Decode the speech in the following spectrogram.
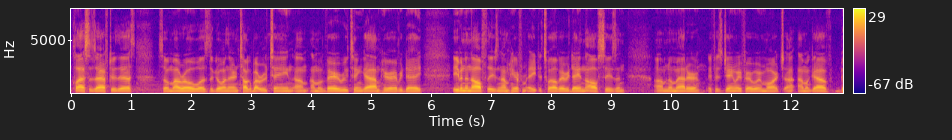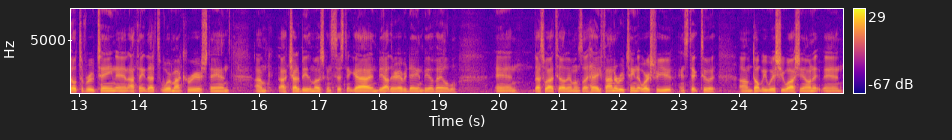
classes after this, so my role was to go in there and talk about routine. Um, I'm a very routine guy. I'm here every day, even in the off season. I'm here from 8 to 12 every day in the off season. Um, no matter if it's January, February, March, I, am a guy built of routine, and I think that's where my career stands. I'm, I try to be the most consistent guy and be out there every day and be available. And that's why I tell them, I was like, hey, find a routine that works for you and stick to it. Um, don't be wishy-washy on it, and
